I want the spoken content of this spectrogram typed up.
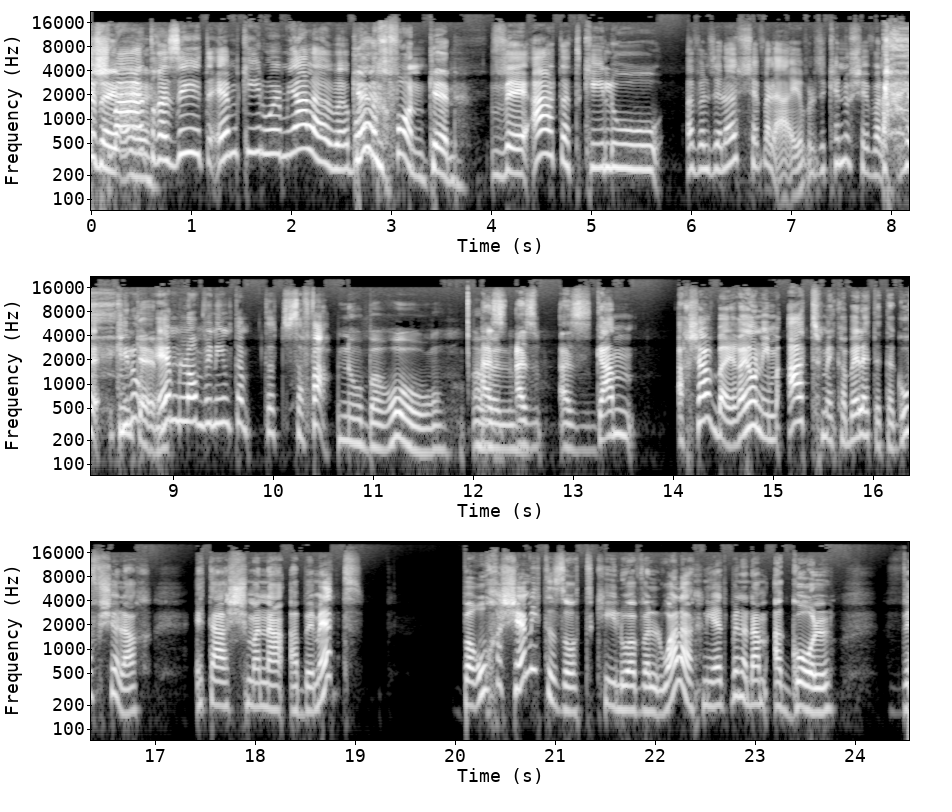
כזה... אה, השמעת, רזית, הם כאילו, הם יאללה, בואי כן. נחפון. כן. ואת, את כאילו, אבל זה לא יושב עליי, אבל זה כן יושב עליי. כאילו, כן. הם לא מבינים את השפה. נו, ברור. אז, אבל... אז, אז גם עכשיו בהיריון, אם את מקבלת את הגוף שלך, את ההשמנה הבאמת, ברוך השמית הזאת, כאילו, אבל וואלה, את נהיית בן אדם עגול, ו...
